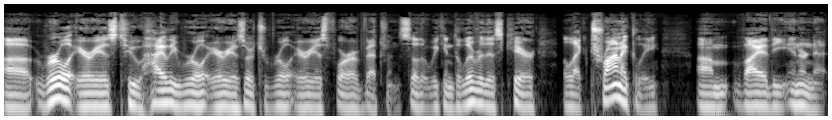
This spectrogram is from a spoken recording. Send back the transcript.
uh, rural areas to highly rural areas or to rural areas for our veterans so that we can deliver this care electronically um, via the internet.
